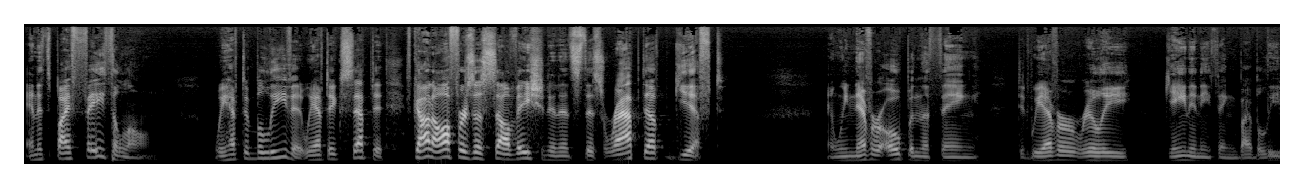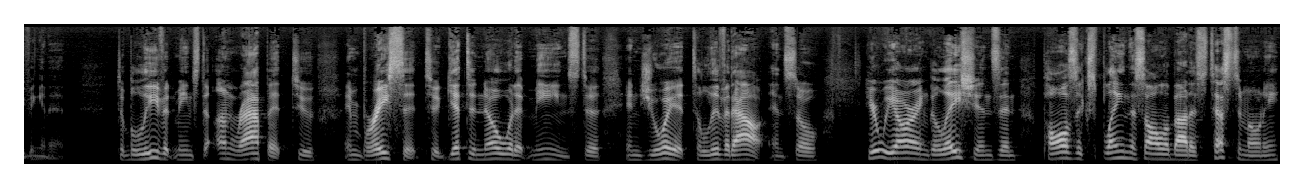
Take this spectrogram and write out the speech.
And it's by faith alone. We have to believe it, we have to accept it. If God offers us salvation and it's this wrapped up gift, and we never open the thing, did we ever really gain anything by believing in it. To believe it means to unwrap it, to embrace it, to get to know what it means, to enjoy it, to live it out. And so here we are in Galatians, and Paul's explained this all about his testimony.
